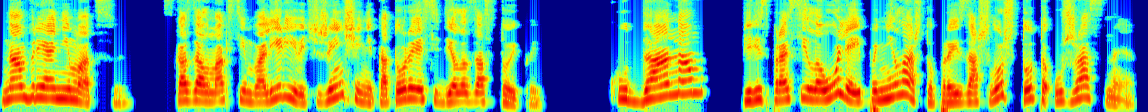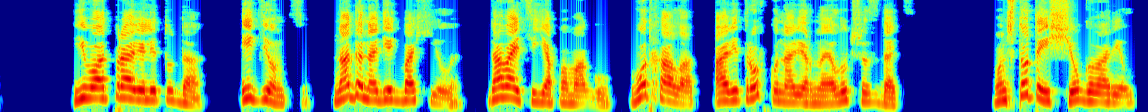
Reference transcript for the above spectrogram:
«Нам в реанимацию», сказал Максим Валерьевич женщине, которая сидела за стойкой. «Куда нам?» – переспросила Оля и поняла, что произошло что-то ужасное. Его отправили туда. Идемте. Надо надеть бахилы. Давайте я помогу. Вот халат, а ветровку, наверное, лучше сдать. Он что-то еще говорил,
